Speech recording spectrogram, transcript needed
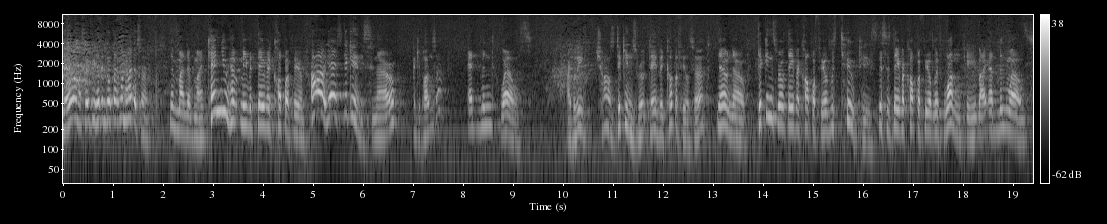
No, I'm afraid we haven't got that one either, sir. Never mind, never mind. Can you help me with David Copperfield? Ah, yes, Dickens. No. Beg your pardon, sir? Edmund Wells. I believe Charles Dickens wrote David Copperfield, sir. No, no. Dickens wrote David Copperfield with two P's. This is David Copperfield with one P by Edmund Wells.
